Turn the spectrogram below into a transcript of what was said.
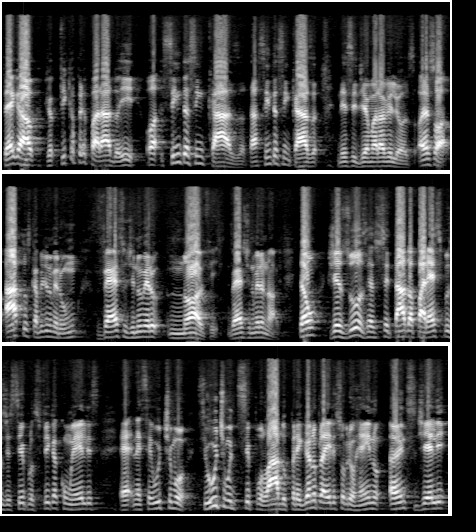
pega já fica preparado aí. Sinta-se em casa, tá? Sinta-se em casa nesse dia maravilhoso. Olha só, Atos, capítulo número 1, verso de número 9. Verso de número 9. Então, Jesus ressuscitado aparece para os discípulos, fica com eles é, nesse último, esse último discipulado, pregando para eles sobre o reino antes de ele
